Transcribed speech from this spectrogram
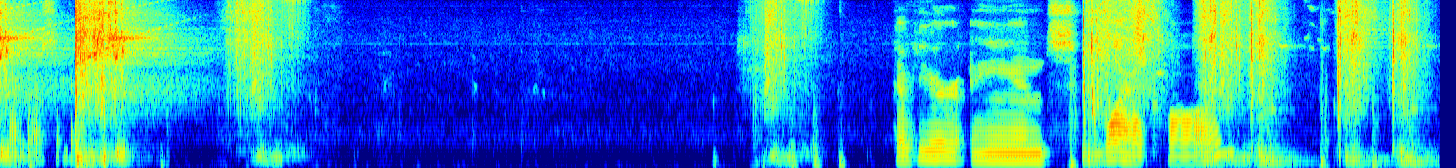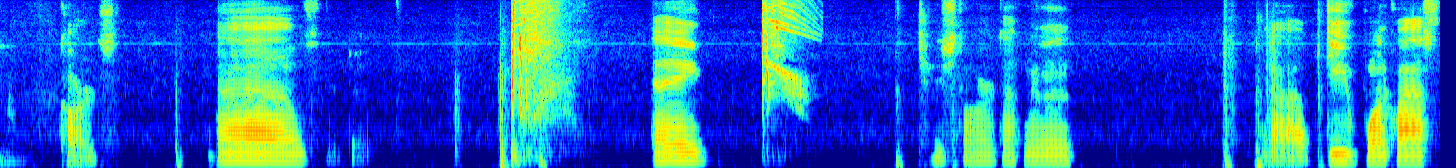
My gosh, okay. Go here and wild card. Cards. Uh, A. Two star, definitely. Uh, D1 class,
